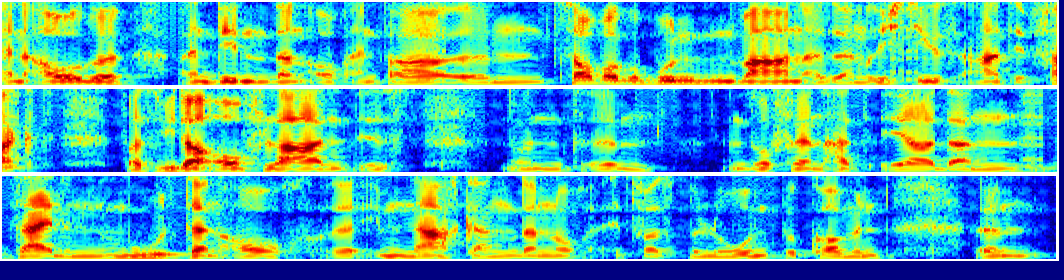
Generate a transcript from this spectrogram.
ein Auge, an dem dann auch ein paar ähm, Zauber gebunden waren, also ein richtiges Artefakt, was wieder aufladend ist und ähm, insofern hat er dann seinen Mut dann auch äh, im Nachgang dann noch etwas belohnt bekommen. Ähm,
